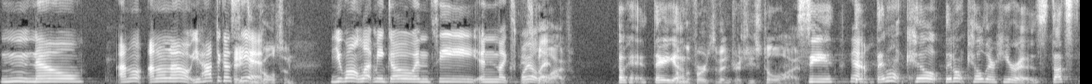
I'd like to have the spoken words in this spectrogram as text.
no. I don't. I don't know. You have to go see Agent it. Coulson. You won't let me go and see and like spoil it. He's still it. alive. Okay, there you go. Oh. the first Avengers, he's still alive. See, Yeah. they, they don't kill they don't kill their heroes. That's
